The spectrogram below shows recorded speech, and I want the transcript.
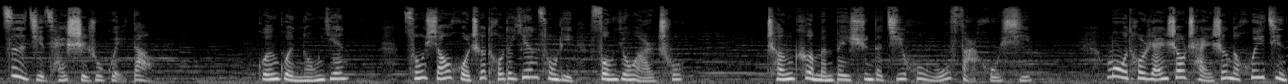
自己才驶入轨道，滚滚浓烟从小火车头的烟囱里蜂拥而出，乘客们被熏得几乎无法呼吸，木头燃烧产生的灰烬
